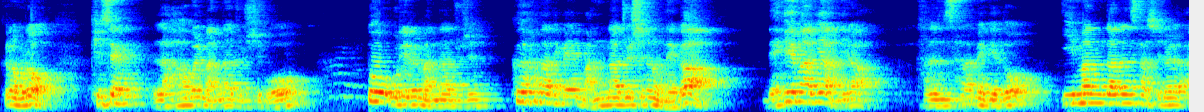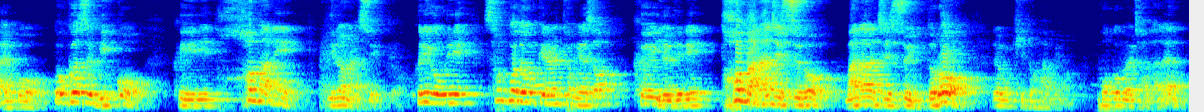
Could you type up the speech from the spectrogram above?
그러므로 기생 라합을 만나 주시고 또 우리를 만나 주신 그 하나님의 만나 주시는 은혜가 내게만이 아니라 다른 사람에게도 임한다는 사실을 알고 또 그것을 믿고 그 일이 더 많이 일어날 수 있도록 그리고 우리 성포동교를 통해서 그 일들이 더 많아질수록 많아질 수 있도록 여러분 기도하며 복음을 전하는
